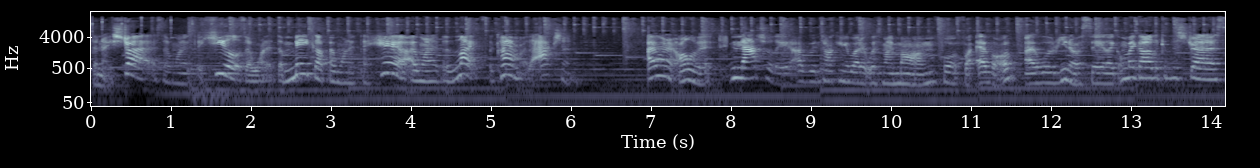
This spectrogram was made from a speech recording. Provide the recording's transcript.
the nice dress, I wanted the heels, I wanted the makeup, I wanted the hair, I wanted the lights, the camera, the action. I wanted all of it. Naturally, I've been talking about it with my mom for forever. I would, you know, say like, oh my God, look at this dress.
